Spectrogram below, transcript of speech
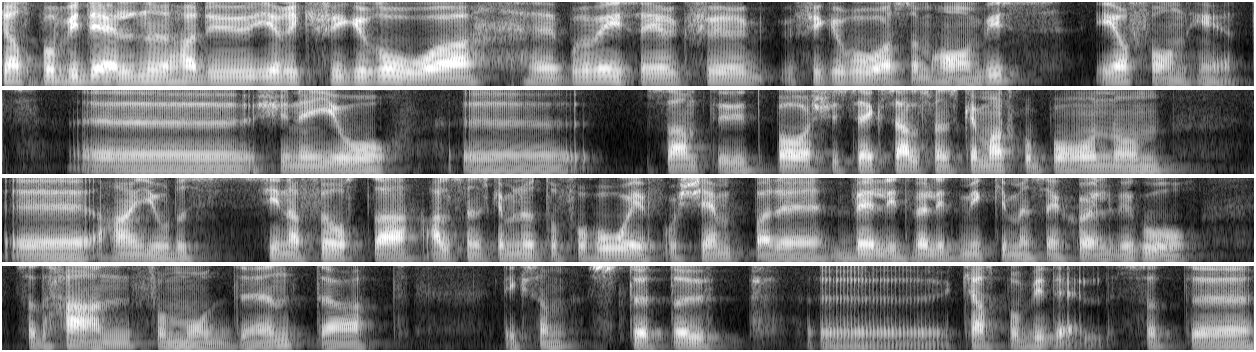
Kasper Videll nu hade ju Erik Figueroa eh, bredvid sig. Erik Figueroa som har en viss erfarenhet. Eh, 29 år. Eh, samtidigt bara 26 allsvenska matcher på honom. Eh, han gjorde sina första allsvenska minuter för HF och kämpade väldigt, väldigt mycket med sig själv igår. Så att han förmådde inte att liksom stötta upp eh, Kasper Videll. Så att, eh,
